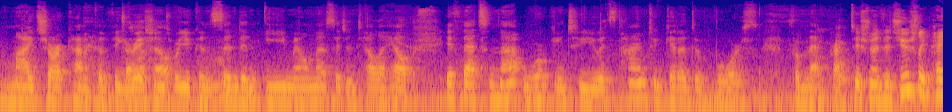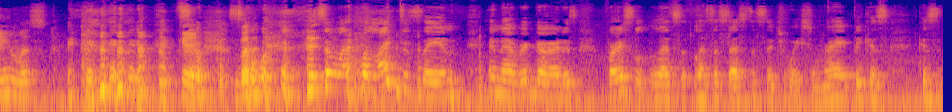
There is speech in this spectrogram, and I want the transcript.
my chart kind of configurations where you can send an email message and telehealth. Yes. If that's not working to you, it's time to get a divorce from that mm-hmm. practitioner. It's usually painless. okay, so, but so, so what I would like to say in, in that regard is first let's let's assess the situation, right? Because because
